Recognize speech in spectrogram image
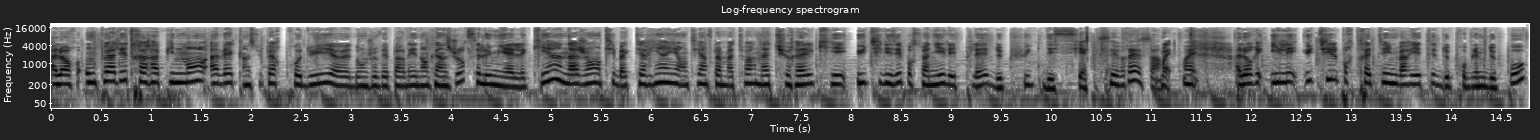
Alors, on peut aller très rapidement avec un super produit euh, dont je vais parler dans 15 jours, c'est le miel, qui est un agent antibactérien et anti-inflammatoire naturel qui est utilisé pour soigner les plaies depuis des siècles. C'est vrai ça. Ouais. Alors, il est utile pour traiter une variété de problèmes de peau,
